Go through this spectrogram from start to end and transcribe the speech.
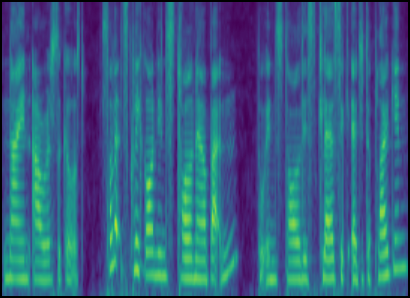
9 hours ago. So let's click on install now button to install this classic editor plugin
